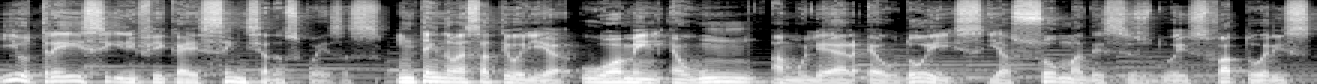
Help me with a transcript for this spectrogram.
E o 3 significa a essência das coisas. Entendam essa teoria: o homem é o 1, um, a mulher é o 2, e a soma desses dois fatores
